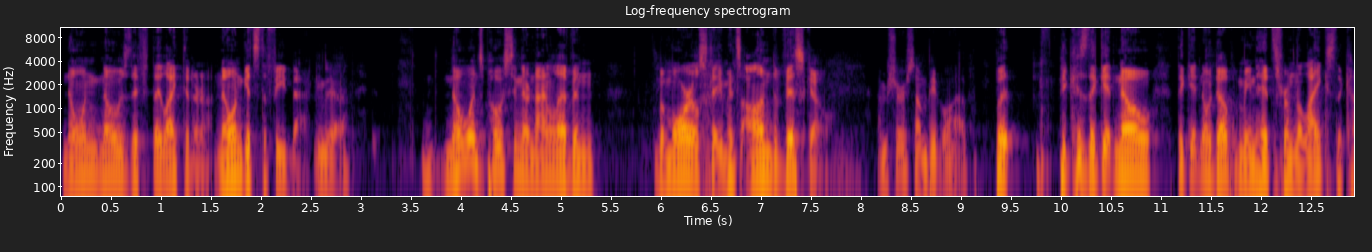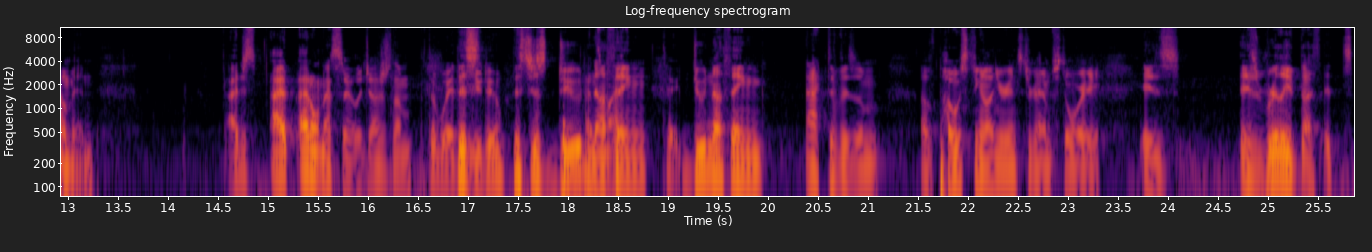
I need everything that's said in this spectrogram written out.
no one knows if they liked it or not. No one gets the feedback. Yeah. No one's posting their 9/11 memorial statements on the VSCO, I'm sure some people have. but because they get no they get no dopamine hits from the likes that come in. I just I, I don't necessarily judge them the way This that you do. This just do That's nothing. do nothing activism of posting on your Instagram story is is really it's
